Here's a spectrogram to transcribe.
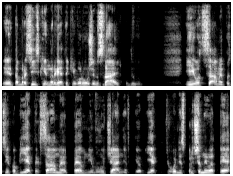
і там російські енергетики ворожі знають, куди лупити. І от саме по цих об'єктах, саме певні влучання в ті об'єкти сьогодні спричинило те,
